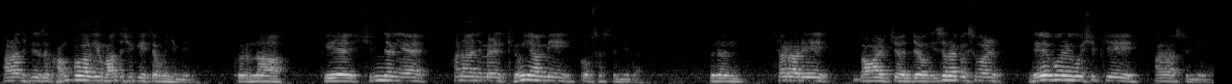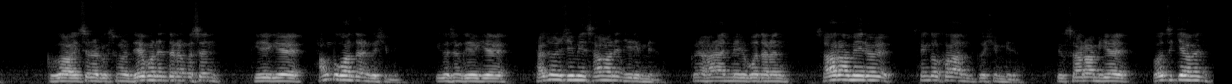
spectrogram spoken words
하나님께서 강팍하게 만드셨기 때문입니다. 그러나 그의 심령에 하나님을 경외함이 없었습니다. 그는 차라리 망할지언정 이스라엘 백성을 내보내고 싶지 않았습니다. 그가 이스라엘 백성을 내보낸다는 것은 그에게 항복한다는 것입니다. 이것은 그에게 자존심이 상하는 일입니다. 그는 하나님의 일보다는 사람의 일을 생각한 것입니다. 즉 사람에게 어떻게 하면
